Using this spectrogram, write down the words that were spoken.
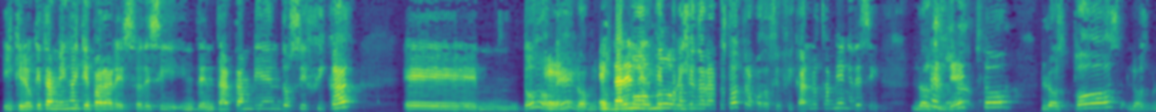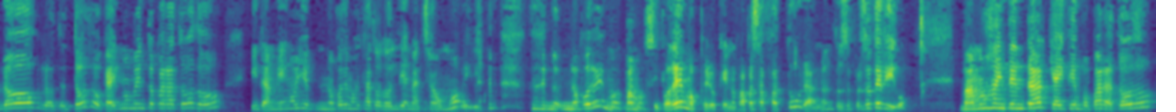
y creo que también hay que parar eso, es decir, intentar también dosificar eh, todo, Eh, ¿eh? Lo, lo estar en el que estamos haciendo ahora nosotros, pues dosificarnos también, es decir, los directos, los posts, los blogs, lo- todo, que hay momento para todo. Y también, oye, no podemos estar todo el día enganchados a un móvil, no, no podemos, vamos, sí podemos, pero que nos va a pasar factura, ¿no? Entonces, por eso te digo, vamos a intentar que hay tiempo para todo,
